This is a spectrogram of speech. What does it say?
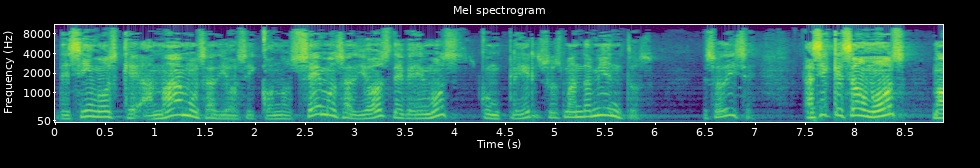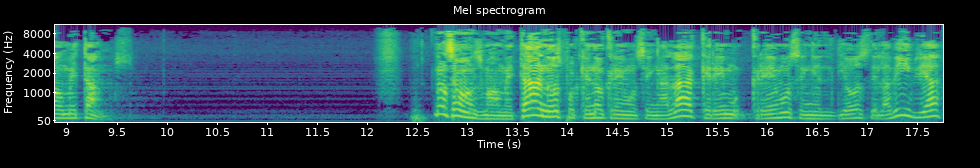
decimos que amamos a Dios y conocemos a Dios, debemos cumplir sus mandamientos. Eso dice. Así que somos maometanos. No somos maometanos porque no creemos en Alá, creemos, en el Dios de la Biblia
